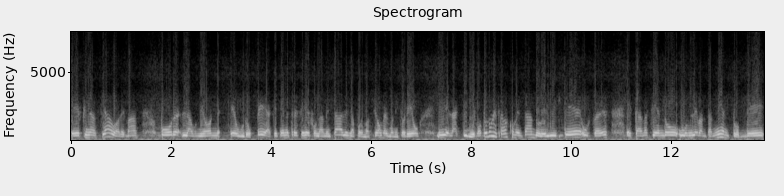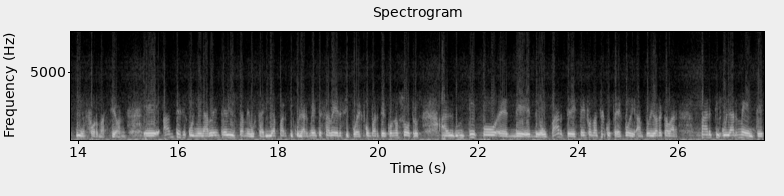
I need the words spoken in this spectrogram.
eh, financiado además por la Unión Europea, que tiene tres ejes fundamentales, la formación, el monitoreo y el activismo. Tú nos estabas comentando, Beli, que ustedes están haciendo un levantamiento de información. Eh, antes de culminar la entrevista, me gustaría particularmente saber si puedes compartir con nosotros algún tipo eh, de, de, o parte de esta información que ustedes han podido recabar particularmente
